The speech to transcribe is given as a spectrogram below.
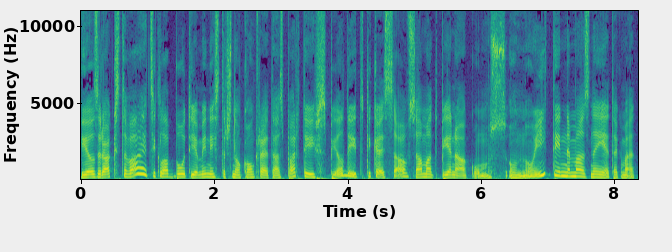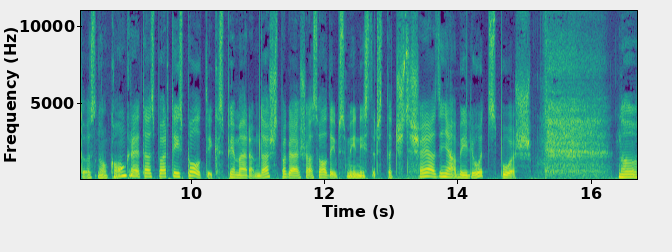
Ilza raksta, vai cik labi būtu, ja ministrs no konkrētās partijas pildītu tikai savus amatu pienākumus un, nu, itin nemaz neietekmētos no konkrētās partijas politikas. Piemēram, dažs pagājušās valdības ministrs, taču šajā ziņā bija ļoti spošs. Nu,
